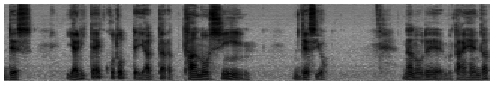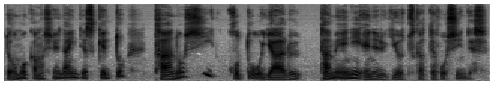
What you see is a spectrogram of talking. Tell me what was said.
です。やりたいことってやったら楽しいんですよ。なので、大変だと思うかもしれないんですけど、楽しいことをやるためにエネルギーを使ってほしいんです。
